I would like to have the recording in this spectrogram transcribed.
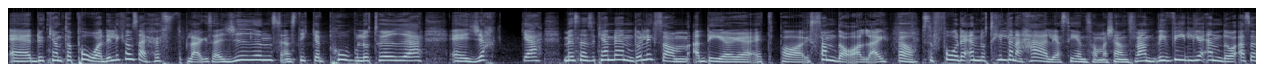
eh, du kan ta på dig liksom så här höstplagg, så här jeans, en stickad polotröja, eh, jacka, men sen så kan du ändå liksom addera ett par sandaler. Ja. Så får du ändå till den här härliga sensommarkänslan. Vi vill ju ändå, alltså,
